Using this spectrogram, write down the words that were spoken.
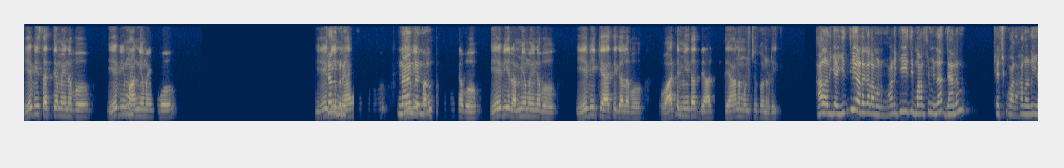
ఏవి సత్యమైనవో ఏవి. మాన్యమైనవో ఏవి. న్యాయమైనవో ఏవి రమ్యమైనవో ఏవి ఖ్యాతి గలవో వాటి మీద ధ్యా- ధ్యానం ఉంచుకొనుడి హలలియ ఇది అడగాల మనం. వాడికి ఇది మనసు మీద ధ్యానం చేసుకోవాలి? హలలియ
